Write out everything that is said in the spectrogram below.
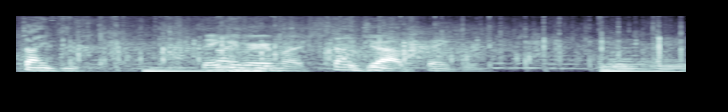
thank you. Thank, you very much. Thank Good you. job. Thank you.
